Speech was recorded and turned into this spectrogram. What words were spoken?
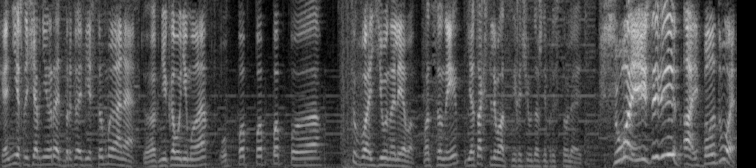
Конечно, сейчас не играть, братва, без тумана. Так, никого нема. Опа-па-па-па. Твою налево. Пацаны, я так сливаться не хочу, вы даже не представляете. Все, изи вин! А, их было двое.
